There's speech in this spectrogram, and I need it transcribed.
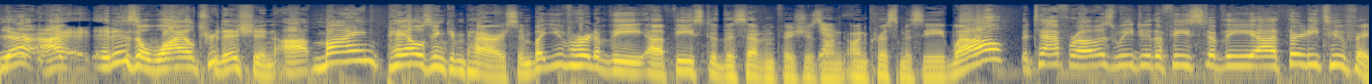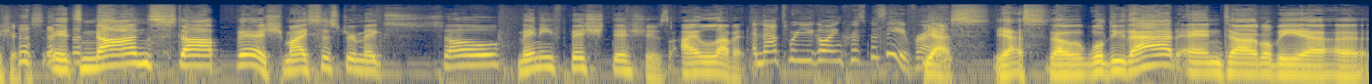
yeah, I, it is a wild tradition. Uh, mine pales in comparison, but you've heard of the uh, Feast of the Seven Fishes on, Yes. on Christmas Eve. Well, the Taft Rose, we do the Feast of the uh, 32 Fishes. it's nonstop fish. My sister makes so many fish dishes. I love it. And that's where you're going Christmas Eve, right? Yes, yes. So we'll do that, and uh, it'll be a, uh,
